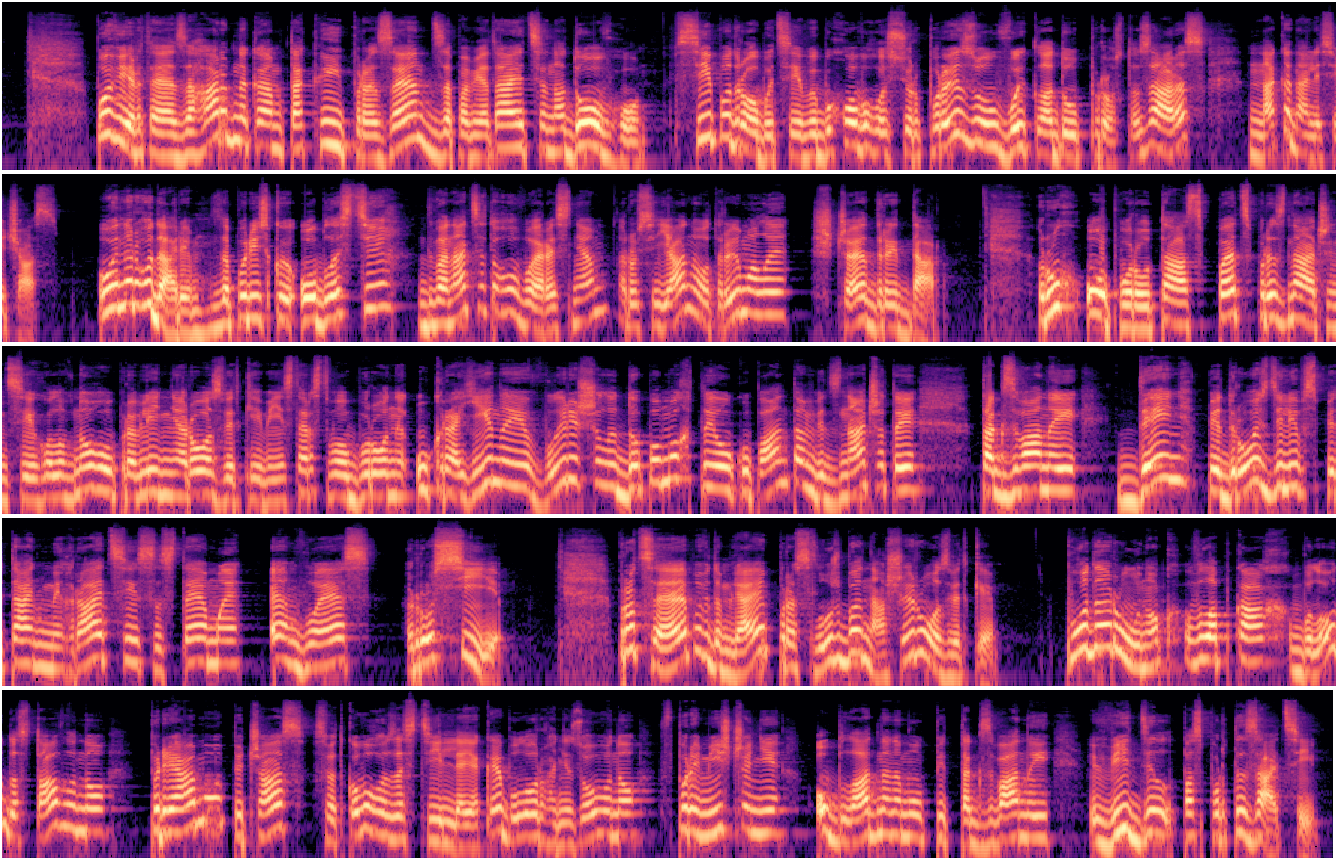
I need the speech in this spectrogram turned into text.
Повірте, загарбникам такий презент запам'ятається надовго. Всі подробиці вибухового сюрпризу викладу просто зараз на каналі Січас. У Енергодарі Запорізької області 12 вересня росіяни отримали щедрий дар. Рух опору та спецпризначенці головного управління розвідки Міністерства оборони України вирішили допомогти окупантам відзначити так званий день підрозділів з питань міграції системи МВС Росії. Про це повідомляє прес-служба нашої розвідки. Подарунок в лапках було доставлено прямо під час святкового застілля, яке було організовано в приміщенні, обладнаному під так званий відділ паспортизації.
